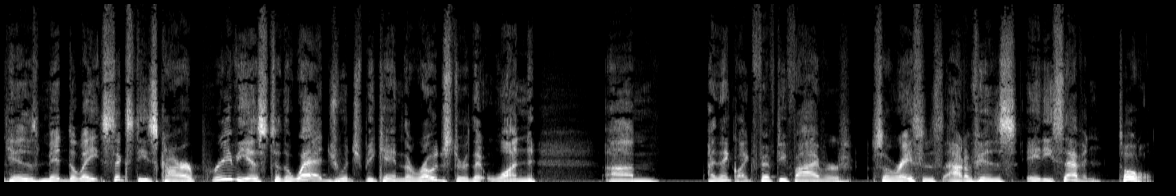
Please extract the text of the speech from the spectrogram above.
his mid to late 60s car previous to the Wedge, which became the Roadster that won, um, I think like 55 or so races out of his 87 total.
